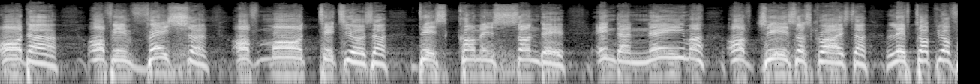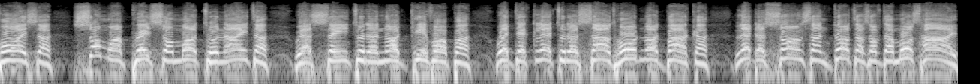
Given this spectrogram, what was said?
order of invasion of multitudes uh, this coming Sunday. In the name of Jesus Christ, uh, lift up your voice. uh, someone pray some more tonight. uh, we are saying to the north, give up. uh, we declare to the south, hold not back. uh, let the sons and daughters of the Most High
